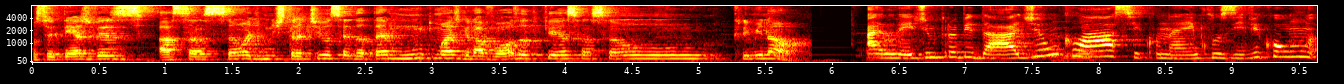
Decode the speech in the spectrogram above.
você tem às vezes a sanção administrativa sendo até muito mais gravosa do que a sanção criminal. A lei de improbidade é um clássico, né? Inclusive com uh,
